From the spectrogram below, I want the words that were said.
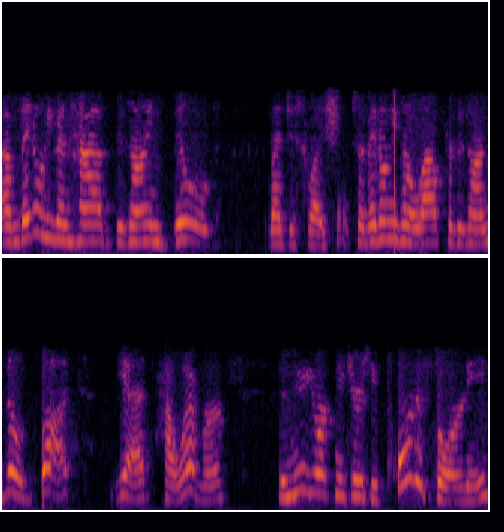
um, they don't even have design build legislation. So they don't even allow for design build. But yet, however, the New York, New Jersey Port Authority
